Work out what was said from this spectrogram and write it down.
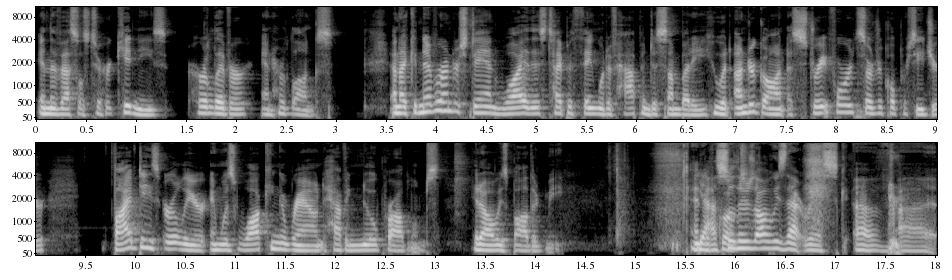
in the vessels to her kidneys, her liver, and her lungs. And I could never understand why this type of thing would have happened to somebody who had undergone a straightforward surgical procedure five days earlier and was walking around having no problems. It always bothered me. End yeah. So there's always that risk of uh,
